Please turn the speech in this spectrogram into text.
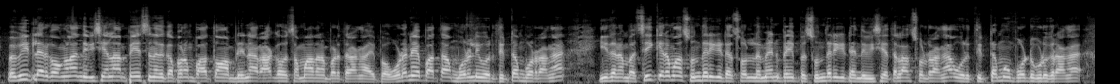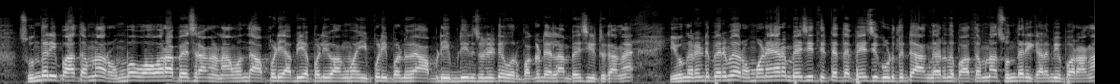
இப்போ வீட்டில் இருக்கவங்களாம் இந்த விஷயம்லாம் பேசினதுக்கப்புறம் பார்த்தோம் அப்படின்னா ராகவ் சமாதானப்படுத்துகிறாங்க இப்போ உடனே பார்த்தா முரளி ஒரு திட்டம் போடுறாங்க. இதை நம்ம சீக்கிரமாக சுந்தரி கிட்ட சொல்லணுமேனு போய் இப்போ சுந்தரி கிட்ட இந்த விஷயத்தெல்லாம் சொல்கிறாங்க ஒரு திட்டமும் போட்டு கொடுக்குறாங்க. சுந்தரி பார்த்தோம்னா ரொம்ப ஓவராக பேசுகிறாங்க நான் வந்து அப்படி அப்படியே பழி வாங்குவேன் இப்படி பண்ணுவேன் அப்படி இப்படின்னு சொல்லிட்டு ஒரு பக்கத்து எல்லாம் பேசிக்கிட்டு இருக்காங்க. இவங்க ரெண்டு பேருமே ரொம்ப நேரம் பேசி திட்டத்தை பேசி கொடுத்துட்டு அங்கேருந்து பார்த்தோம்னா சுந்தரி கிளம்பி போகிறாங்க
